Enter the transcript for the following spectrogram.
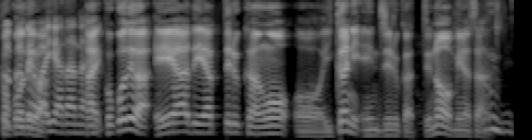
ここではやらない。はい、ここではエアーでやってる感をおいかに演じるかっていうのを皆さうん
